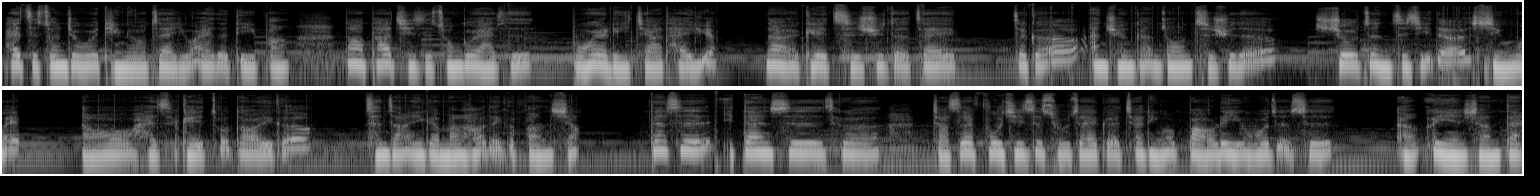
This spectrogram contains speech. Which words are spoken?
孩子终究会停留在有爱的地方。那他其实终归还是不会离家太远，那也可以持续的在这个安全感中持续的修正自己的行为，然后还是可以走到一个成长一个蛮好的一个方向。但是，一旦是这个假设夫妻是处在一个家庭有暴力，或者是嗯恶言相待，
